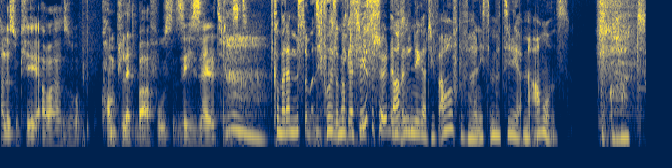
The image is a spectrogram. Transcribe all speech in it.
Alles okay, aber so komplett barfuß sehe ich selten. Guck mal, dann müsste man sich vorher so Füße schön machen. negativ aufgefallen. Ich ziehe die ja immer aus. Oh Gott.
